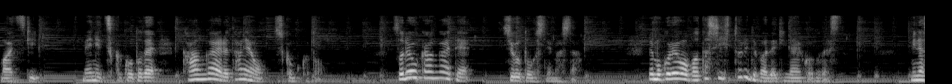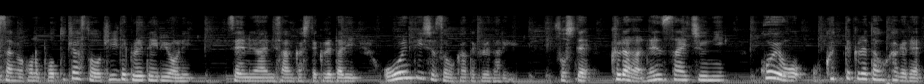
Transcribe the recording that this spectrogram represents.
毎月目につくことで考える種を仕込むこと。それを考えて仕事をしていました。でもこれは私一人ではできないことです。皆さんがこのポッドキャストを聞いてくれているように、セミナーに参加してくれたり、応援 T シャツを買ってくれたり、そしてクララ連載中に声を送ってくれたおかげで、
